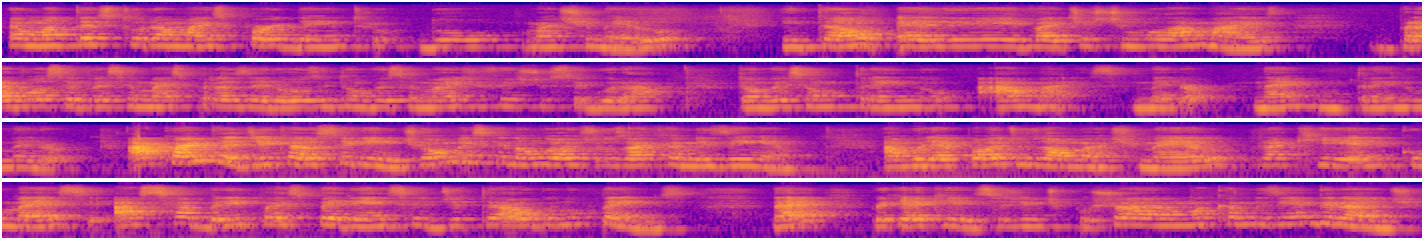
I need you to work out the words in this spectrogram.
é uma textura mais por dentro do marshmallow. Então, ele vai te estimular mais. Pra você vai ser mais prazeroso, então vai ser mais difícil de segurar. Então vai ser um treino a mais, melhor, né? Um treino melhor. A quarta dica é o seguinte, homens que não gostam de usar camisinha, a mulher pode usar o marshmallow para que ele comece a se abrir para a experiência de ter algo no pênis, né? Porque aqui, se a gente puxar, é uma camisinha grande,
